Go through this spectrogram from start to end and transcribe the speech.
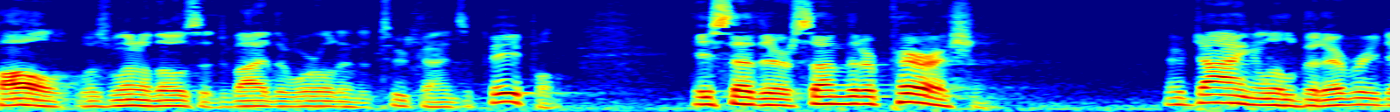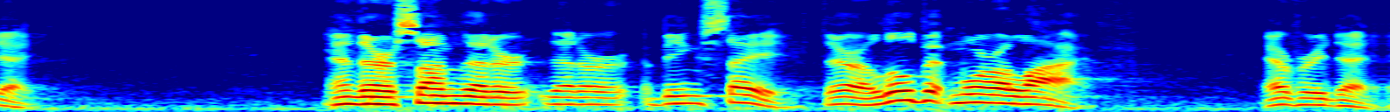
Paul was one of those that divide the world into two kinds of people. He said there are some that are perishing. They're dying a little bit every day. And there are some that are, that are being saved. They're a little bit more alive every day.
